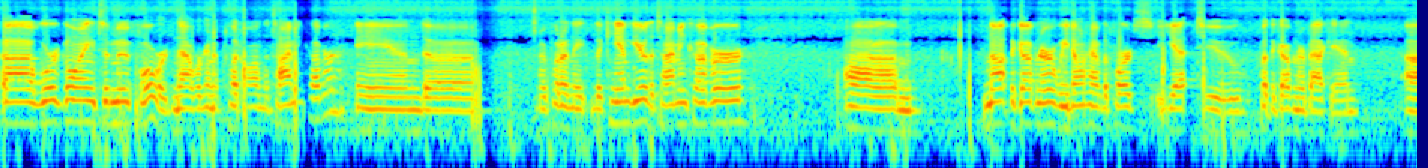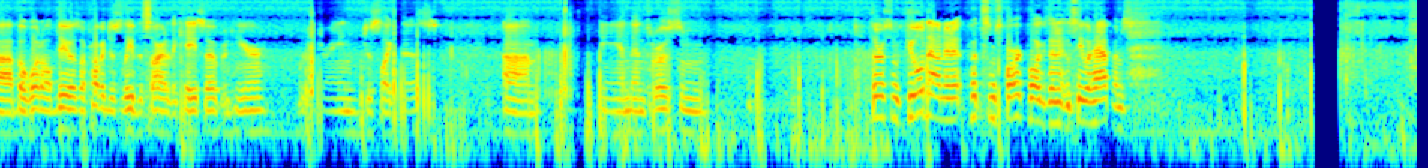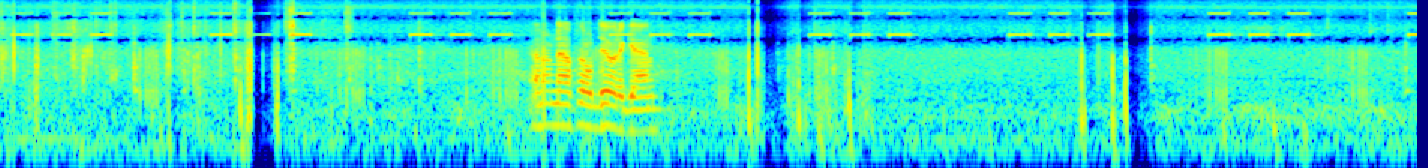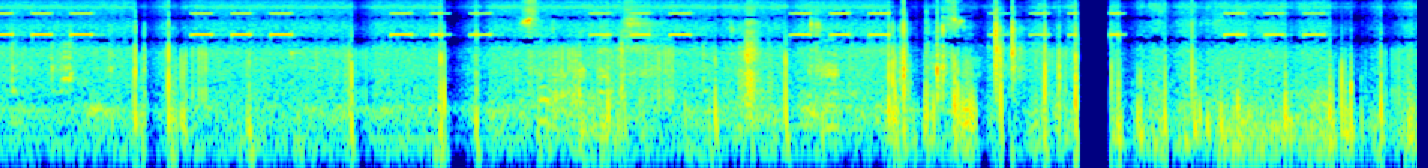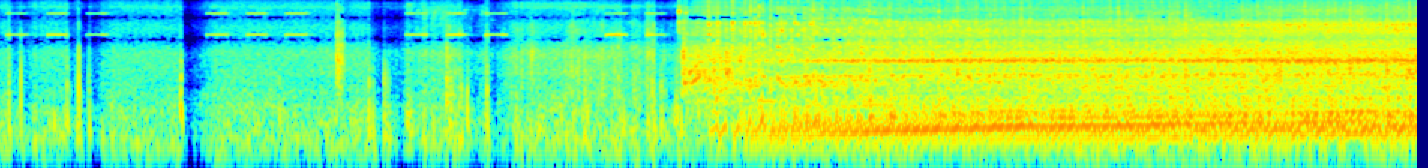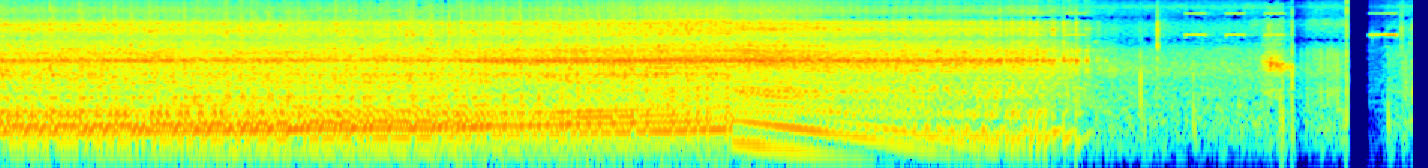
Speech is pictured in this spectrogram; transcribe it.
Uh, we're going to move forward. Now we're going to put on the timing cover and uh, we put on the, the cam gear, the timing cover, um, not the governor. We don't have the parts yet to put the governor back in. Uh, but what I'll do is I'll probably just leave the side of the case open here with the drain just like this. Um, and then throw some throw some fuel down in it, put some spark plugs in it and see what happens. Don't know if it'll do it again. Seems a little bit.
